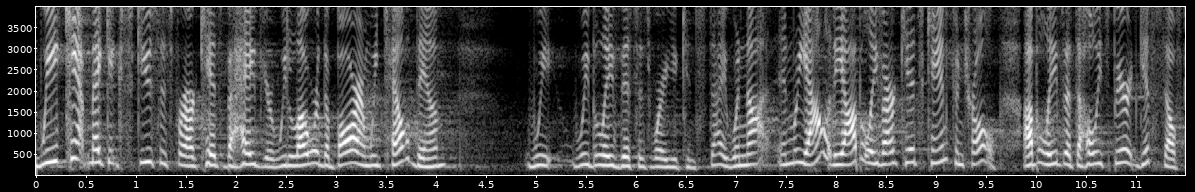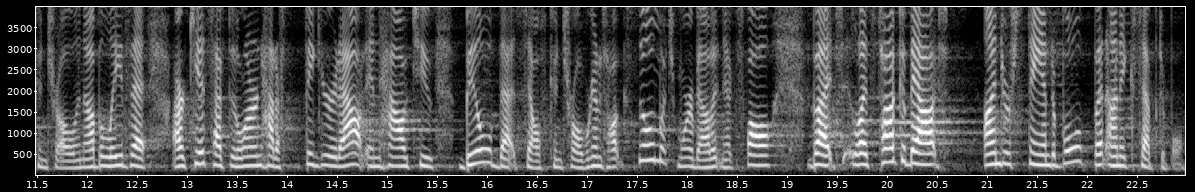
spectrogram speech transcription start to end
We can't make excuses for our kids' behavior. We lower the bar and we tell them, we, we believe this is where you can stay. When not, in reality, I believe our kids can control. I believe that the Holy Spirit gives self control. And I believe that our kids have to learn how to figure it out and how to build that self control. We're going to talk so much more about it next fall. But let's talk about understandable but unacceptable.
